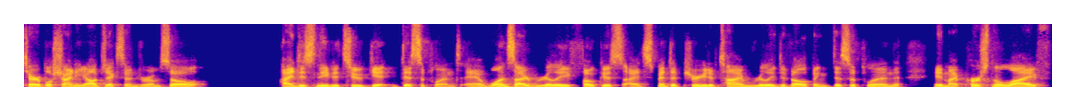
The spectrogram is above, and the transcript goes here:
terrible shiny object syndrome. So I just needed to get disciplined. And once I really focused, I had spent a period of time really developing discipline in my personal life,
